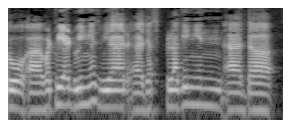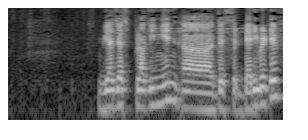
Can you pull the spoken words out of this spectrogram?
so uh, what we are doing is we are uh, just plugging in uh, the we are just plugging in this derivative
